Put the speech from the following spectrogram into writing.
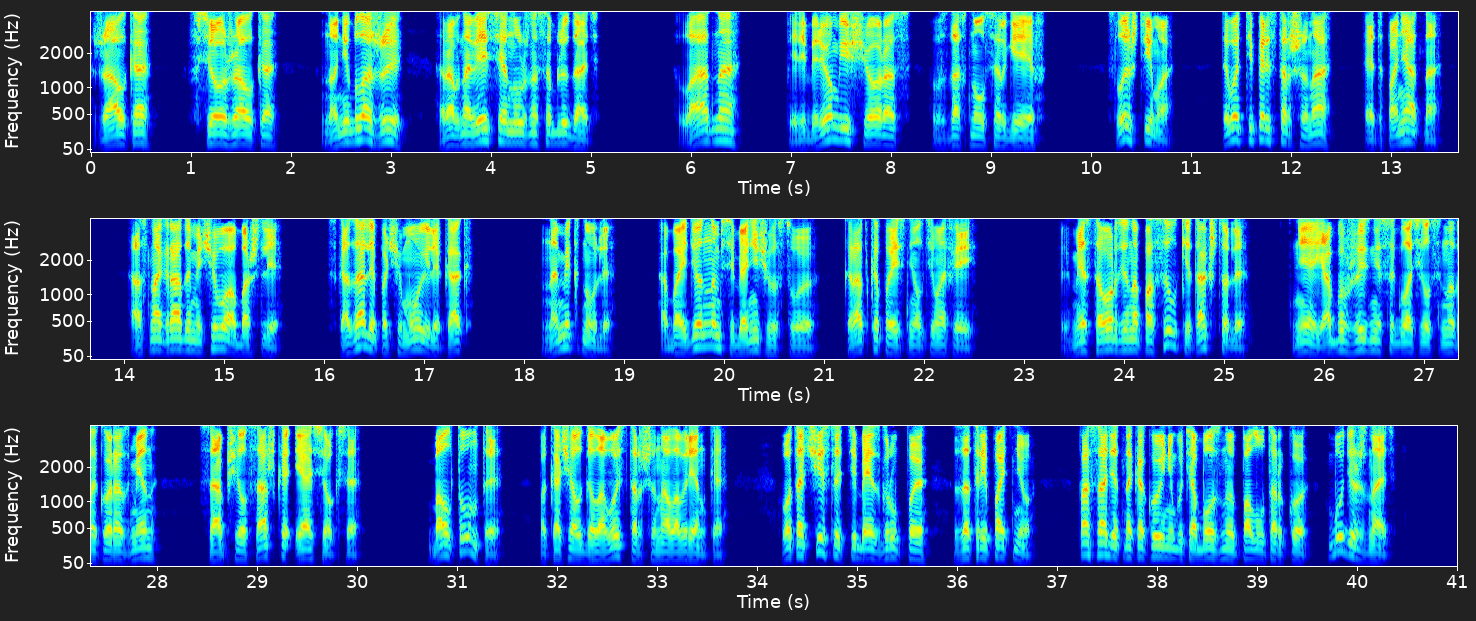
«Жалко, все жалко. Но не блажи, равновесие нужно соблюдать». «Ладно, переберем еще раз», — вздохнул Сергеев. «Слышь, Тима, ты вот теперь старшина, это понятно. А с наградами чего обошли? Сказали, почему или как?» «Намекнули. Обойденным себя не чувствую», — кратко пояснил Тимофей. «Вместо ордена посылки, так что ли? Не, я бы в жизни согласился на такой размен», — сообщил Сашка и осекся. «Болтун ты», — покачал головой старшина Лавренко. «Вот отчислят тебя из группы за трепотню, посадят на какую-нибудь обозную полуторку, будешь знать».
